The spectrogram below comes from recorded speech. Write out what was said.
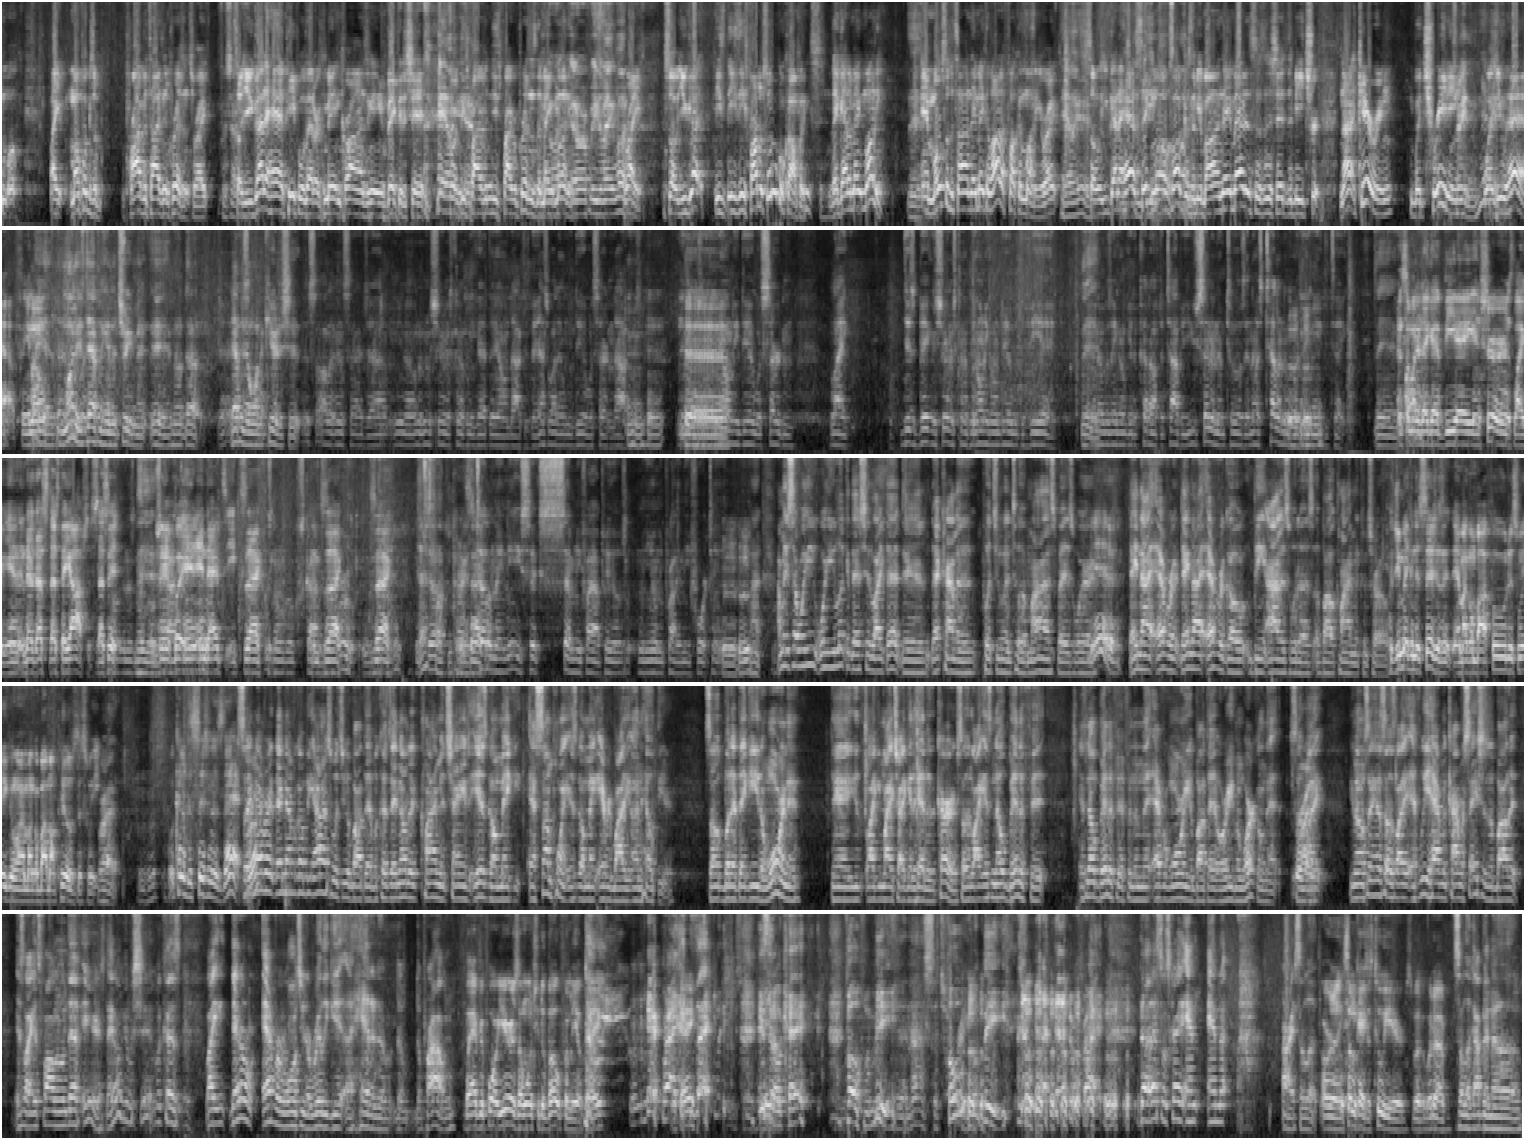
like motherfuckers are privatizing prisons, right? For sure. So you got to have people that are committing crimes and getting convicted of shit for these private these private prisons to make order- money, In order for you to make money. right? So you got these these, these pharmaceutical companies. They got to make money. Yeah. And most of the time, they make a lot of fucking money, right? Hell yeah. So you gotta have sick motherfuckers to be buying their medicines and shit to be not curing, but treating, Treating, what yeah. you have. You know, Oh, yeah, the money's definitely in the treatment. Yeah, no doubt. definitely don't want to cure the shit. It's all an inside job. You know, the insurance company got their own doctors there. That's why they only deal with certain doctors. Mm-hmm. You know what I'm saying? They only deal with certain, like, this big insurance company only gonna deal with the VA. Yeah. You know, because they gonna get a cut off the top of you sending them to us and us telling them what they Mm-hmm. need to take. Yeah. and somebody that got VA insurance, like, and, and that, that's that's their options. That's it. And it's gonna go Yeah. And, but and, and that's exactly, it's gonna go scot exactly, through. exactly. That's Tell- fucking crazy. Exactly. Tell them they need six seventy five pills when you only probably need 14 hmm Right. I mean, so when you when you look at that shit like that, then that kind of puts you into a mind space where Yeah, they not ever they not ever go be honest with us about climate control. because you're making decisions. Am I gonna buy food this week, or am I gonna buy my pills this week? Right. Mm-hmm. What kind of decision is that? So they never they never gonna be honest with you about that because they know that climate change is gonna make at some point it's gonna make everybody unhealthier. So, but if they give you the warning, then you like you might try to get ahead of the curve. So like it's no benefit. It's no benefit for them to ever warn you about that or even work on that. So Right. like you know what I'm saying? So it's like if we having conversations about it, it's like it's falling on deaf ears. They don't give a shit because like they don't ever want you to really get ahead of the the, the problem. But every four years, I want you to vote for me, okay? right, Okay. exactly. He said, "Okay, vote for me." Yeah, now such a free. Vote for me. right. No, that's what's crazy. And and uh, all right. So look. or in some cases, two years, but whatever. So look. I've been uh,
